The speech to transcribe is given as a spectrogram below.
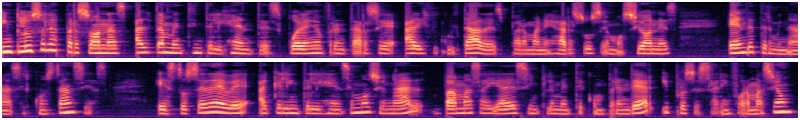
Incluso las personas altamente inteligentes pueden enfrentarse a dificultades para manejar sus emociones en determinadas circunstancias. Esto se debe a que la inteligencia emocional va más allá de simplemente comprender y procesar información.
